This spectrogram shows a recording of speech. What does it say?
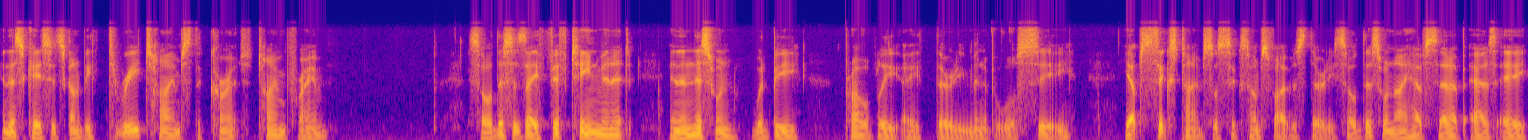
In this case, it's going to be three times the current time frame. So this is a 15 minute, and then this one would be probably a 30 minute, but we'll see. Yep, six times. So six times five is 30. So this one I have set up as a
